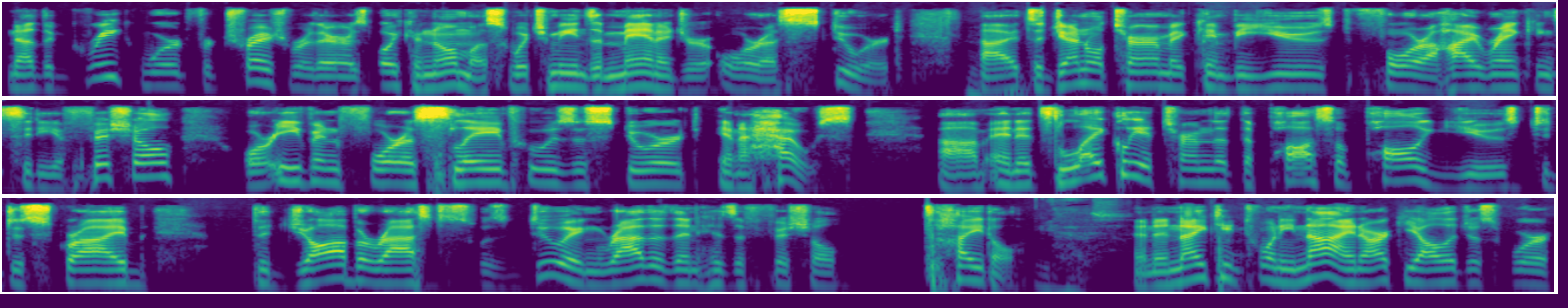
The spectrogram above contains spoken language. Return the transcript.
Now, the Greek word for treasurer there is oikonomos, which means a manager or a steward. Uh, it's a general term. It can be used for a high ranking city official or even for a slave who is a steward in a house. Um, and it's likely a term that the Apostle Paul used to describe the job Erastus was doing rather than his official title. Yes. And in 1929, archaeologists were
